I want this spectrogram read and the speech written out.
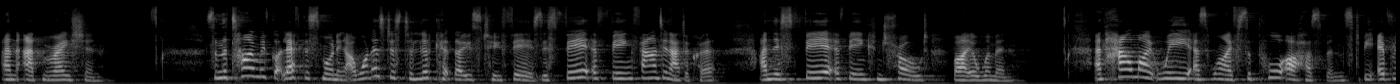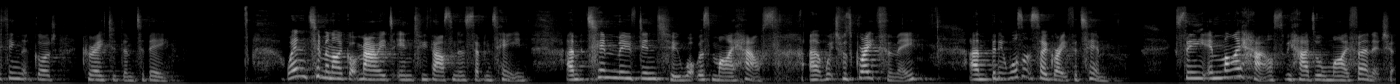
and admiration. So, in the time we've got left this morning, I want us just to look at those two fears this fear of being found inadequate and this fear of being controlled by a woman. And how might we, as wives, support our husbands to be everything that God created them to be? When Tim and I got married in 2017, um, Tim moved into what was my house, uh, which was great for me, um, but it wasn't so great for Tim. See, in my house, we had all my furniture.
